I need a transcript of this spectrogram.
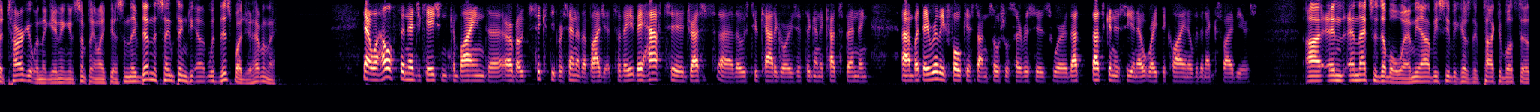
to target when they're getting into something like this. And they've done the same thing to, uh, with this budget, haven't they? Yeah, well, health and education combined uh, are about 60% of the budget. So they, they have to address uh, those two categories if they're going to cut spending. Um, but they really focused on social services, where that, that's going to see an outright decline over the next five years. Uh, and and that's a double whammy, obviously, because they've talked about the,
